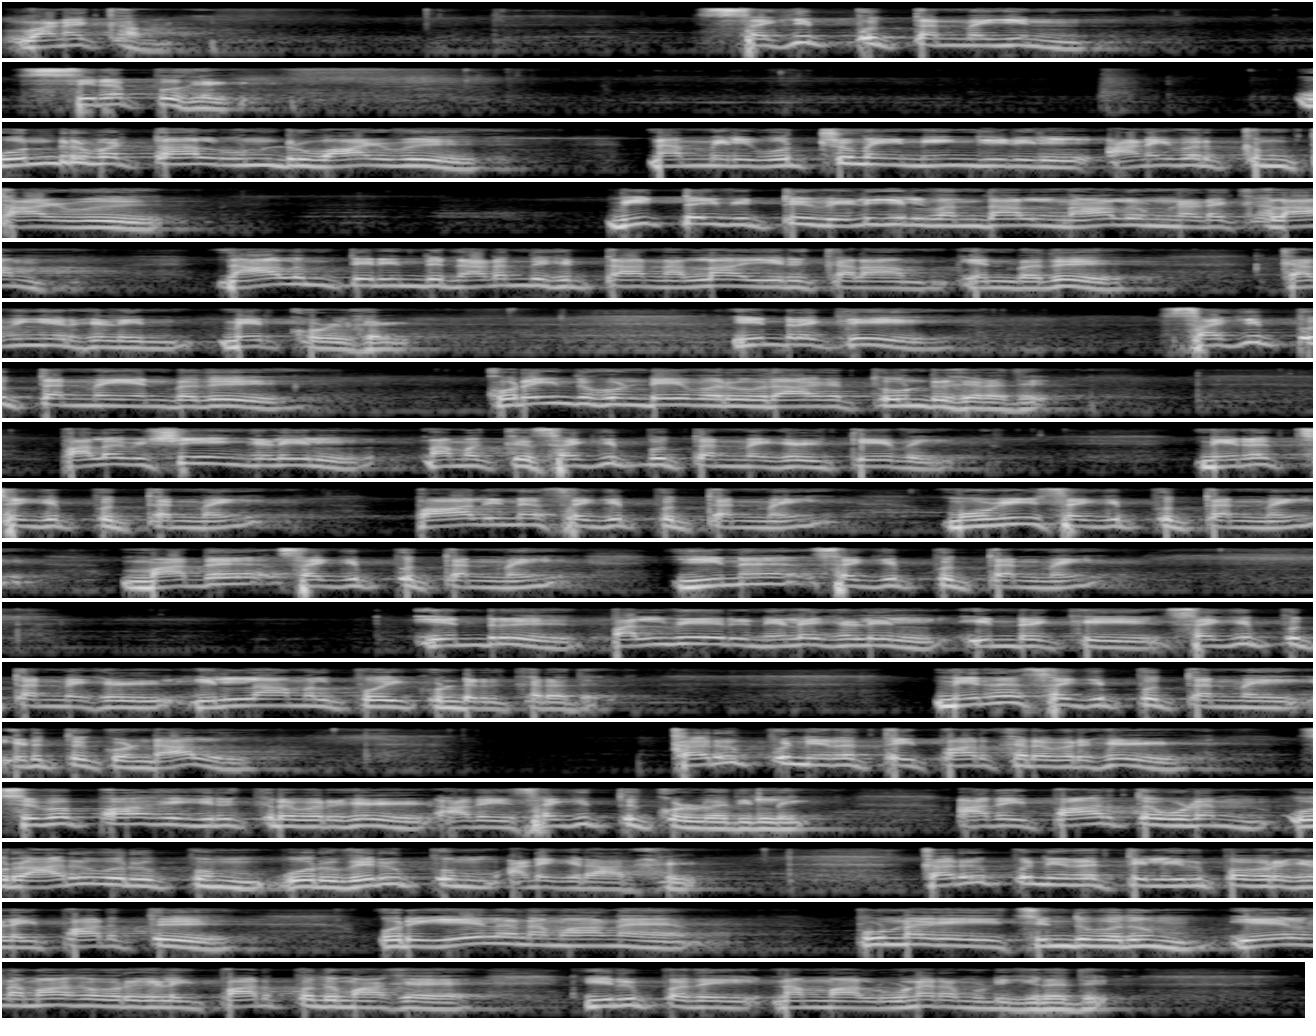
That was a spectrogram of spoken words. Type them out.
வணக்கம். சகிப்புத்தன்மையின் சிறப்புகள். ஒன்றுபட்டால் ஒன்று வாழ்வு நம்மில் ஒற்றுமை நீங்கிடில் அனைவருக்கும் தாழ்வு. வீட்டை விட்டு வெளியில் வந்தால் நாளும் நடக்கலாம் நாளும் தெரிந்து நடந்துகிட்டால் நல்லா இருக்கலாம் என்பது கவிஞர்களின் மேற்கோள்கள். இன்றைக்கு சகிப்புத்தன்மை என்பது குறைந்து கொண்டே வருவதாக தோன்றுகிறது. பல விஷயங்களில் நமக்கு சகிப்புத்தன்மைகள் தேவை. நிறச்சகிப்புத்தன்மை பாலின சகிப்புத்தன்மை மொழி சகிப்புத்தன்மை மத சகிப்புத்தன்மை இன சகிப்புத்தன்மை என்று பல்வேறு நிலைகளில் இன்றைக்கு சகிப்புத்தன்மைகள் இல்லாமல் போய்க் கொண்டிருக்கிறது. நிற சகிப்புத்தன்மை எடுத்துக்கொண்டால் கருப்பு நிறத்தை பார்க்கிறவர்கள் சிவப்பாக இருக்கிறவர்கள் அதை சகித்துக் கொள்வதில்லை. அதை பார்த்தவுடன் ஒரு அருவருப்பும் ஒரு வெறுப்பும் அடைகிறார்கள். கருப்பு நிறத்தில் இருப்பவர்களை பார்த்து ஒரு ஏளனமான புன்னகையை சிந்துவதும் ஏளனமாக அவர்களை பார்ப்பதுமாக இருப்பதை நம்மால் உணர முடிகிறது.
